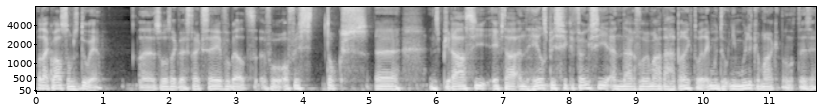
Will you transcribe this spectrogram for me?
Wat ik wel soms doe, hè. Uh, zoals ik daar straks zei, bijvoorbeeld voor Office Talks uh, inspiratie, heeft dat een heel specifieke functie en daarvoor mag dat gebruikt worden. Ik moet het ook niet moeilijker maken dan het is. Hè.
